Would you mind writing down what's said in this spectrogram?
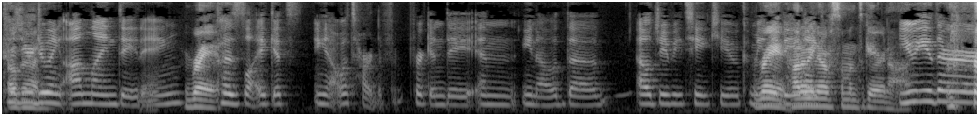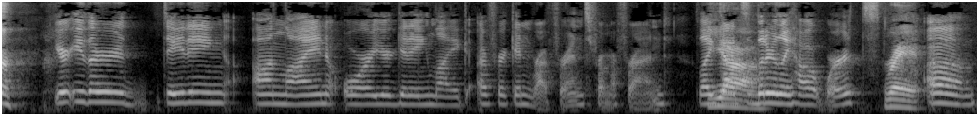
cause oh, ahead. doing online dating Right. because like it's you know it's hard to freaking date in you know the lgbtq community Right. How do like, we know if someone's gay or not? you either you're either dating online or you're getting like a freaking reference from a friend like Yeah. that's literally how it works right. um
